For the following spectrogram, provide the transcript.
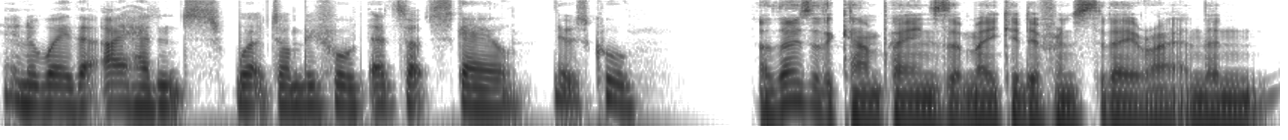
in a way that I hadn't worked on before at such scale. It was cool. Now, those are the campaigns that make a difference today, right? And then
